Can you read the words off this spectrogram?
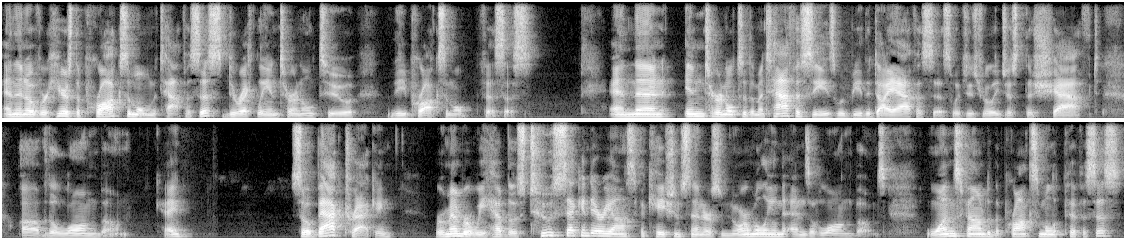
And then over here is the proximal metaphysis, directly internal to the proximal physis. And then internal to the metaphyses would be the diaphysis, which is really just the shaft of the long bone. Okay. So backtracking, remember we have those two secondary ossification centers normally in the ends of long bones. One's found in the proximal epiphysis,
